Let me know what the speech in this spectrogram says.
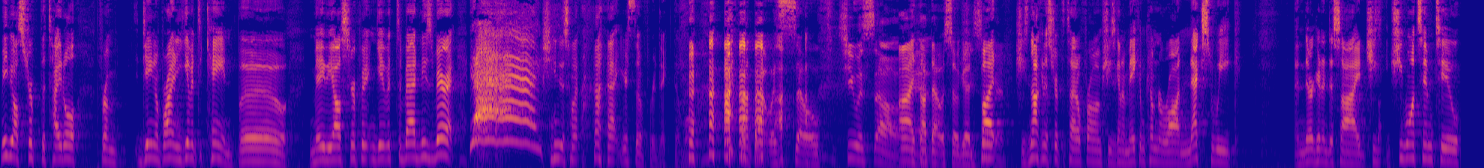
maybe I'll strip the title from Daniel Bryan and give it to Kane. Boo. Maybe I'll strip it and give it to Bad News Barrett. She just went, you're so predictable. I thought that was so She was so. I thought that was so good. She's so but good. she's not going to strip the title from him. She's going to make him come to Raw next week, and they're going to decide. She she wants him to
